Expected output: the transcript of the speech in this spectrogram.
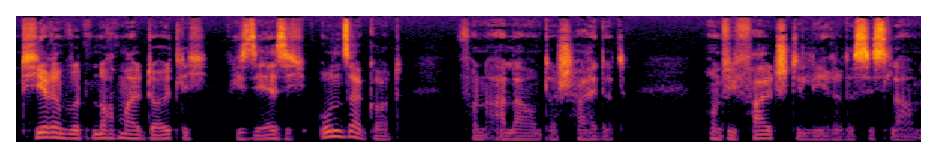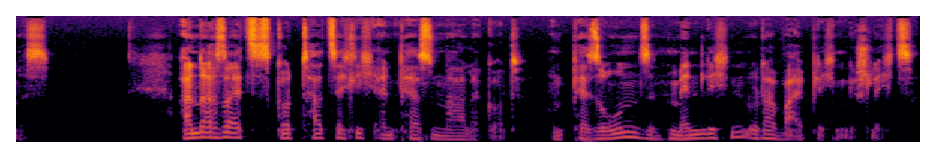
Und hierin wird nochmal deutlich, wie sehr sich unser Gott von Allah unterscheidet und wie falsch die Lehre des Islam ist. Andererseits ist Gott tatsächlich ein personaler Gott und Personen sind männlichen oder weiblichen Geschlechts.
